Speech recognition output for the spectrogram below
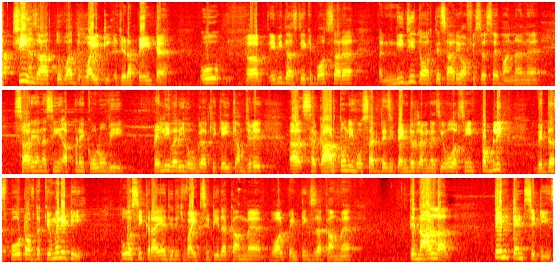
25000 ਤੋਂ ਵੱਧ ਵਾਈਟ ਜਿਹੜਾ ਪੇਂਟ ਹੈ, ਉਹ ਇਹ ਵੀ ਦੱਸਦੀ ਹੈ ਕਿ ਬਹੁਤ ਸਾਰਾ ਨਿੱਜੀ ਤੌਰ ਤੇ ਸਾਰੇ ਆਫੀਸਰ ਸਹਿਬਾਨਾਂ ਨੇ, ਸਾਰਿਆਂ ਨੇ ਅਸੀਂ ਆਪਣੇ ਕੋਲੋਂ ਵੀ ਪਹਿਲੀ ਵਾਰੀ ਹੋਊਗਾ ਕਿ ਕਈ ਕੰਮ ਜਿਹੜੇ ਸਰਕਾਰ ਤੋਂ ਨਹੀਂ ਹੋ ਸਕਦੇ ਸੀ ਟੈਂਡਰ ਲੱਗਣੇ ਸੀ, ਉਹ ਅਸੀਂ public with the support of the community ਉਹ ਅਸੀਂ ਕਰਾਇਆ ਜਿਹਦੇ ਵਿੱਚ ਵਾਈਟ ਸਿਟੀ ਦਾ ਕੰਮ ਹੈ ਵਾਲ ਪੇਂਟਿੰਗਸ ਦਾ ਕੰਮ ਹੈ, ਤੇ ਨਾਲ ਨਾਲ ਤਿੰਨ ਟੈਂਟ ਸਿਟੀਜ਼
